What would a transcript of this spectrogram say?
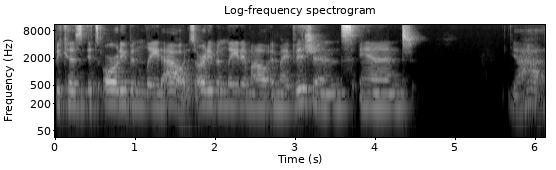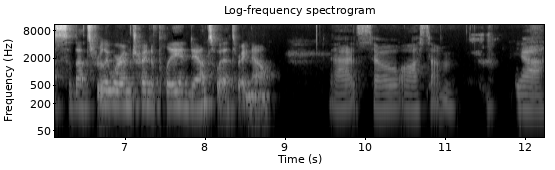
because it's already been laid out. It's already been laid out in my visions. And yeah, so that's really where I'm trying to play and dance with right now. That's so awesome. Yeah.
